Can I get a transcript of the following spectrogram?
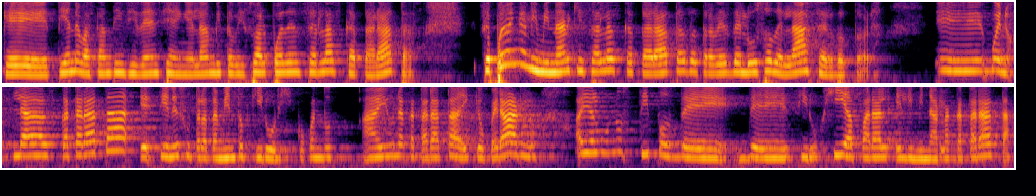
que tiene bastante incidencia en el ámbito visual pueden ser las cataratas. ¿Se pueden eliminar quizá las cataratas a través del uso de láser, doctora? Eh, bueno, la catarata eh, tiene su tratamiento quirúrgico. Cuando hay una catarata hay que operarlo. Hay algunos tipos de, cirugía para eliminar la catarata.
